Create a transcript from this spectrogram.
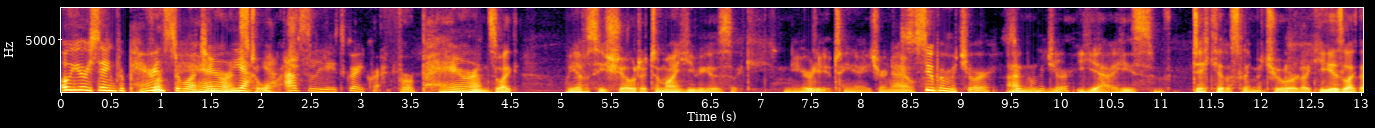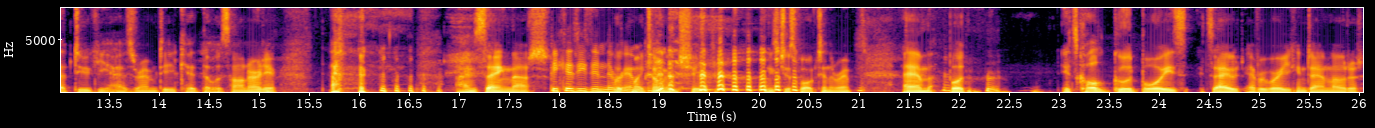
Oh, you're saying for parents to watch? parents yeah, to yeah, watch. absolutely. It's great crack. For parents, like we obviously showed it to Mikey because like he's nearly a teenager now. Super mature. Super and mature. yeah, he's ridiculously mature. Like he is like that Doogie Howser MD kid that was on earlier. I'm saying that Because he's in the with room. my tongue in cheek. He's just walked in the room. Um, but it's called Good Boys. It's out everywhere. You can download it.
